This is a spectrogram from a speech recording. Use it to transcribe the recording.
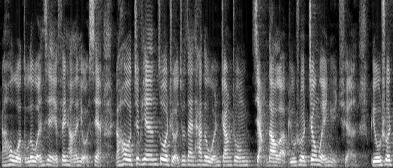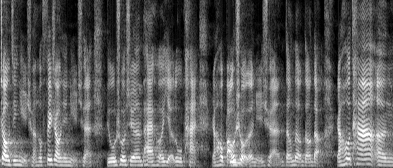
然后我读的文献也非常的有限。然后这篇作者就在他的文章中讲到了，比如说真伪女权，比如说照金女权和非照金女权，比如说学院派和野路派，然后保守的女权等等等等。然后然后他嗯，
